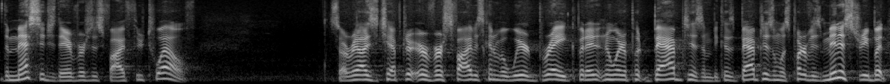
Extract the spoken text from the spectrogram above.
The message there, verses 5 through 12. So I realize chapter or verse 5 is kind of a weird break, but I didn't know where to put baptism because baptism was part of his ministry, but,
